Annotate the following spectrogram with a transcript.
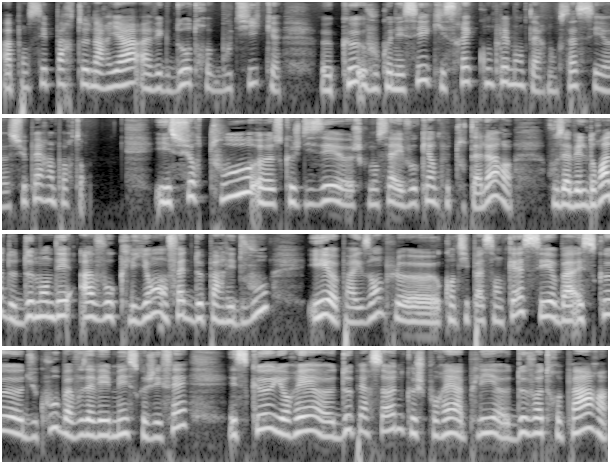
à penser partenariat avec d'autres boutiques euh, que vous connaissez et qui seraient complémentaires. Donc ça c'est euh, super important. Et surtout, euh, ce que je disais, euh, je commençais à évoquer un peu tout à l'heure, vous avez le droit de demander à vos clients en fait de parler de vous. Et euh, par exemple, quand ils passent en caisse, c'est bah est-ce que du coup bah vous avez aimé ce que j'ai fait? Est-ce qu'il y aurait deux personnes que je pourrais appeler de votre part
